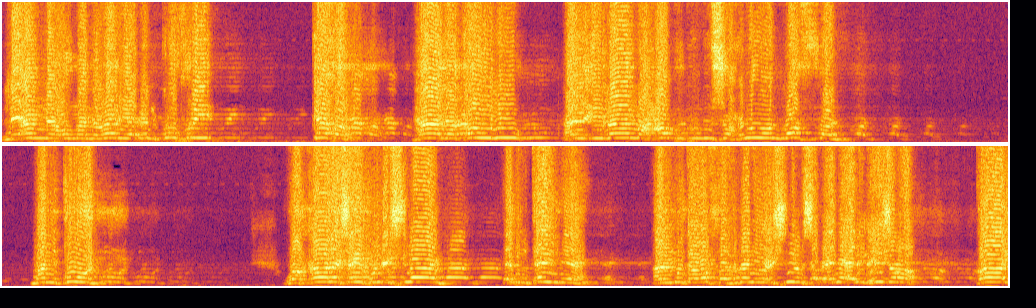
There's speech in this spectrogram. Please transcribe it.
لأنه من رضي بالكفر كفر. هذا قول الإمام حفظ بن سحنون لفظا منقول. وقال شيخ الإسلام ابن تيمية المتوفى 28 700 للهجرة قال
